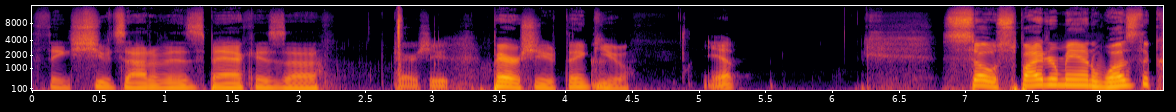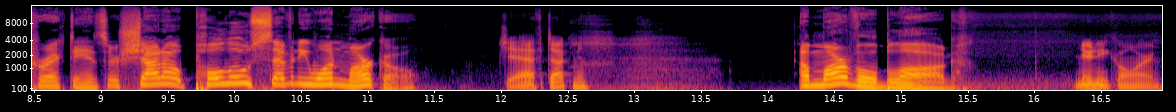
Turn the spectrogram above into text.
thing shoots out of his back his uh, Parachute. parachute. Thank you. Yep. So Spider-Man was the correct answer. Shout out Polo seventy one Marco, Jeff Duckman. a Marvel blog. Unicorn.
